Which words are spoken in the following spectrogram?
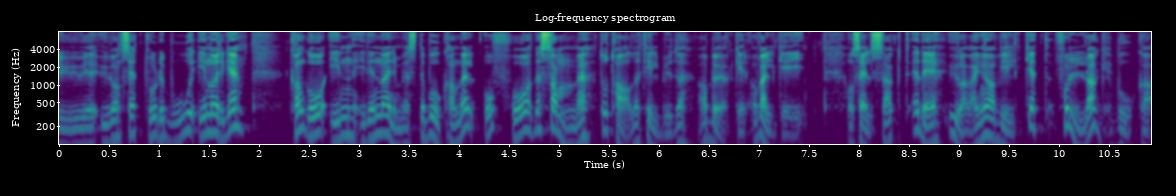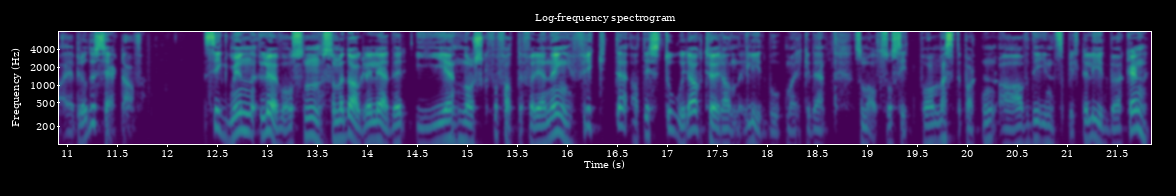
du, uansett hvor du bor i Norge, kan gå inn i din nærmeste bokhandel og få det samme totale tilbudet av bøker å velge i. Og selvsagt er det uavhengig av hvilket forlag boka er produsert av. Sigmund Løvaasen, som er daglig leder i Norsk Forfatterforening, frykter at de store aktørene i lydbokmarkedet, som altså sitter på mesteparten av de innspilte lydbøkene,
